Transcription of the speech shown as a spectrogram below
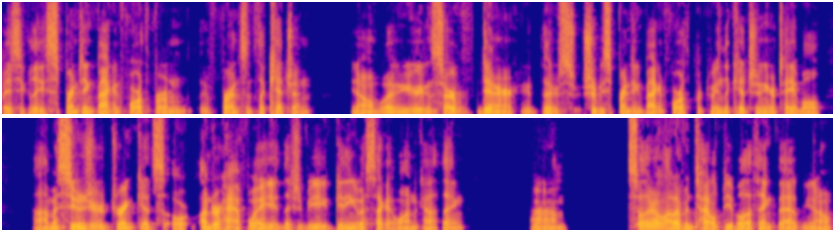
basically sprinting back and forth from, for instance, the kitchen. You know, when you're going to serve dinner, there should be sprinting back and forth between the kitchen and your table. Um, as soon as your drink gets under halfway, they should be getting you a second one, kind of thing. Mhm. Um, so there are a lot of entitled people that think that you know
